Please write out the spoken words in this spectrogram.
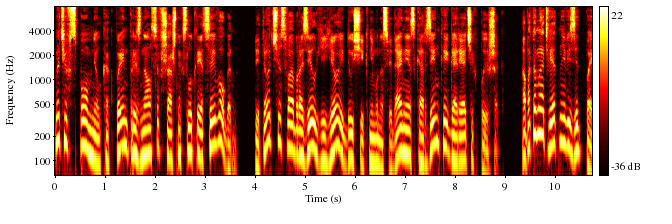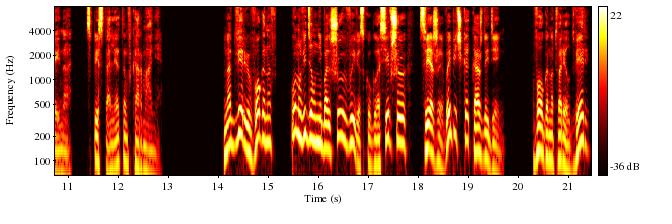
Мэтью вспомнил, как Пейн признался в шашнях с Лукрецией Воган, и тотчас вообразил ее, идущей к нему на свидание с корзинкой горячих пышек, а потом и ответный визит Пейна с пистолетом в кармане. Над дверью Воганов он увидел небольшую вывеску, гласившую «Свежая выпечка каждый день». Воган отворил дверь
